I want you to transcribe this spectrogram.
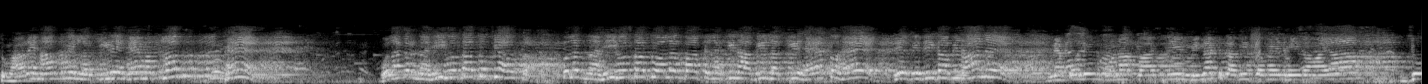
तुम्हारे हाथ में लकीरें हैं मतलब हैं। बोला अगर नहीं होता तो क्या होता? बोला नहीं होता तो अलग बात है लेकिन अभी लकीर है तो है ये विधि का विधान है। नेपोलियन बोनापार्ट ने मिनट का भी समय नहीं गवाया जो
